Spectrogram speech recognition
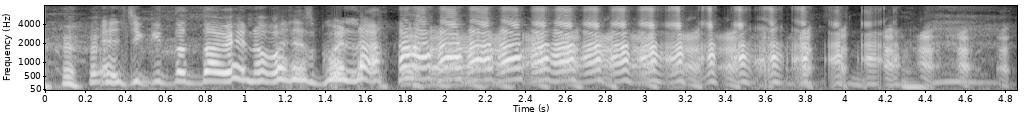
El chiquito todavía no va a la escuela.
